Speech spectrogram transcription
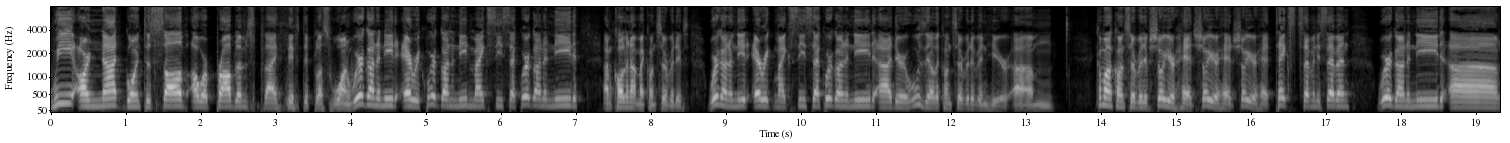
We are not going to solve our problems by 50 plus 1. We're going to need Eric. We're going to need Mike Cisak. We're going to need, I'm calling out my conservatives. We're going to need Eric, Mike Cisak. We're going to need, uh, there, who's the other conservative in here? Um, come on, conservative, show your head, show your head, show your head. Text 77. We're going to need, uh,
